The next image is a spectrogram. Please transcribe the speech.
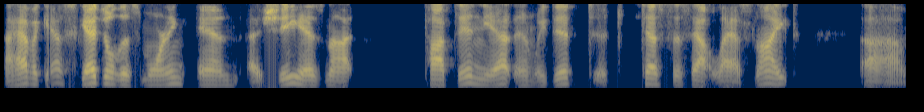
I have a guest scheduled this morning, and uh, she has not popped in yet. And we did t- test this out last night. Um,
